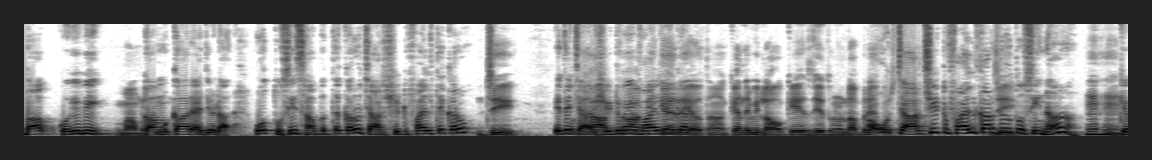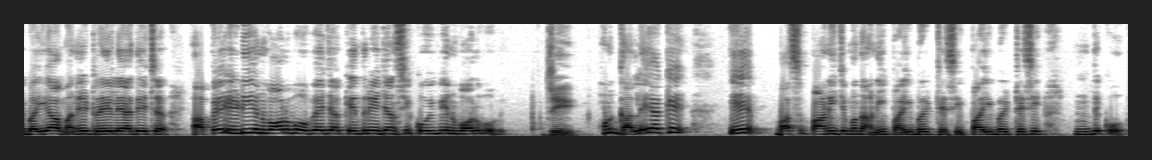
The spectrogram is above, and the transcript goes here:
ਦਾ ਕੋਈ ਵੀ ਮਾਮਲਾ। ਕੰਮਕਾਰ ਹੈ ਜਿਹੜਾ ਉਹ ਤੁਸੀਂ ਸਾਬਤ ਕਰੋ ਚਾਰਜ ਸ਼ੀਟ ਫਾਈਲ ਤੇ ਕਰੋ। ਜੀ। ਇਹ ਤੇ ਆਪ- sheet ਵੀ ਕਹਿ ਨਹੀਂ ਰਹੇ ਕਰ- ਹੋ ਤਾਂ। ਕਹਿੰਦੇ ਵੀ ਲਾਓ ਕੇਸ ਜੇ ਤੁਹਾਨੂੰ ਲੱਭ ਆ ਰਿਹਾ ਉਹ ਚਾਰਜ ਸ਼ੀਟ ਫਾਈਲ ਕਰ ਦਿਓ। ਤੁਸੀਂ ਨਾ। ਕਿ ਭਈਆ ਮਨੀ ਟ੍ਰੇਲ ਹੈ ਇਹਦੇ ਚ। ਆਪੇ ਈਡੀ ਇਨਵੋਲਵ ਹੋਵੇ ਜਾਂ ਕੇਂਦਰੀ ਏਜੰਸੀ ਕੋਈ ਵੀ ਇਨਵੋਲਵ ਹੋਵੇ। ਜੀ। ਹੁਣ ਗੱਲ ਇਹ ਆ ਕਿ ਇਹ ਬਸ ਪਾਣੀ 'ਚ ਮਧਾਣੀ ਪਾਈ ਬੈਠੇ ਸੀ ਪਾਈ ਬੈਠੇ ਸੀ। ਦੇਖੋ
